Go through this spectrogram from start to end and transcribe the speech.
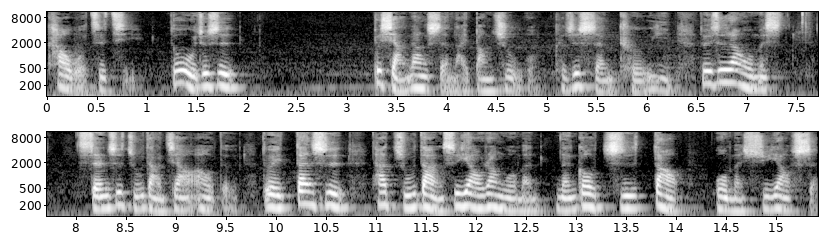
靠我自己。所以我就是不想让神来帮助我，可是神可以。对，这让我们神是阻挡骄傲的，对，但是他阻挡是要让我们能够知道我们需要神，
